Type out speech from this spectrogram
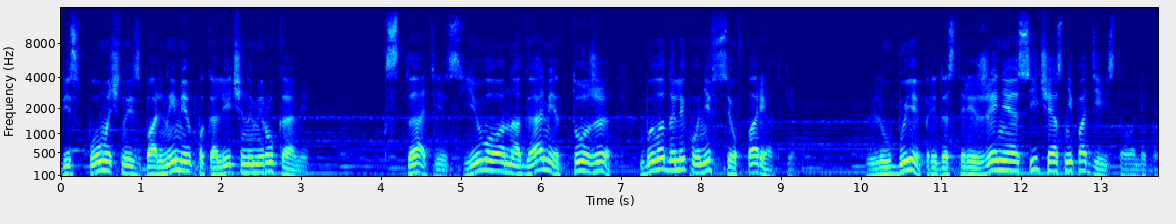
беспомощный, с больными покалеченными руками. Кстати, с его ногами тоже было далеко не все в порядке. Любые предостережения сейчас не подействовали бы.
